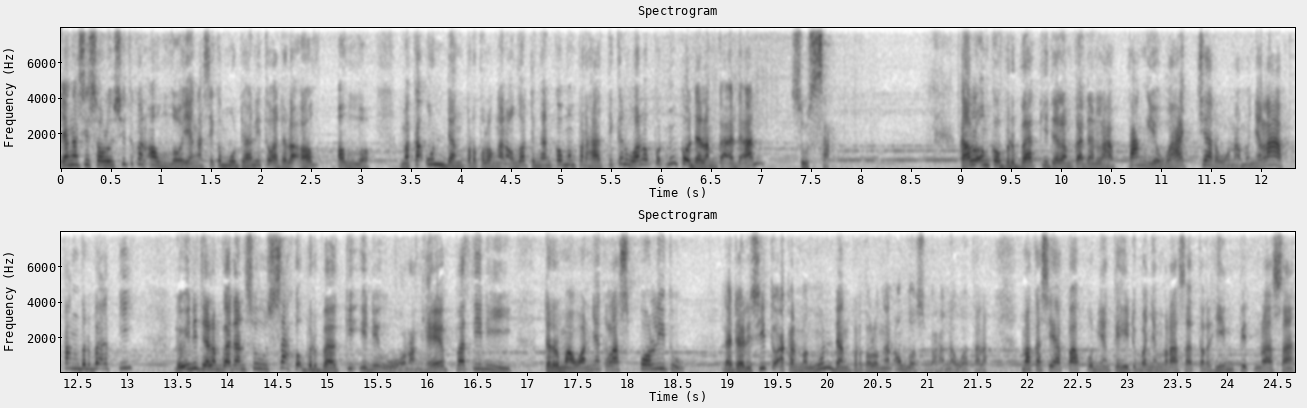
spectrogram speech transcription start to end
Yang ngasih solusi itu kan Allah, yang ngasih kemudahan itu adalah Allah. Maka undang pertolongan Allah dengan kau memperhatikan walaupun engkau dalam keadaan susah. Kalau engkau berbagi dalam keadaan lapang, ya wajar, oh, namanya lapang berbagi. Loh ini dalam keadaan susah kok berbagi, ini orang hebat ini. Dermawannya kelas pol itu. Lah dari situ akan mengundang pertolongan Allah Subhanahu wa taala. Maka siapa pun yang kehidupannya merasa terhimpit, merasa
